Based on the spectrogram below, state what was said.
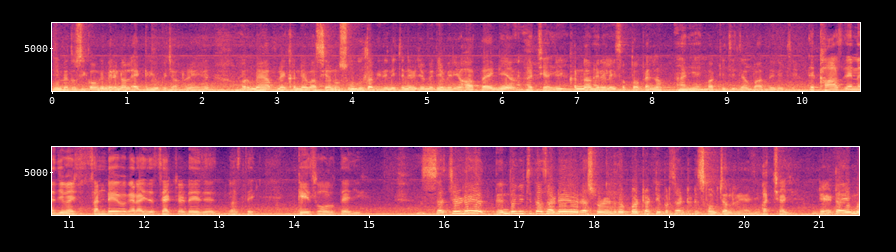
ਜਿਵੇਂ ਤੁਸੀਂ ਕਹੋਗੇ ਮੇਰੇ ਨਾਲ ਐਗਰੀ ਹੋ ਕੇ ਚੱਲ ਰਹੇ ਹਾਂ ਔਰ ਮੈਂ ਆਪਣੇ ਖੰਨੇ ਵਾਸੀਆਂ ਨੂੰ ਸਹੂਲਤਾਂ ਵੀ ਦੇਣੀ ਚਾਹੁੰਦੇ ਜਿਵੇਂ ਦੀਆਂ ਮੇਰੀਆਂ ਆਦਤਾਂ ਹੈਗੀਆਂ। ਅੱਛਾ ਜੀ। ਖੰਨਾ ਮੇਰੇ। ਲਈ ਸਭ ਤੋਂ ਪਹਿਲਾਂ। ਹਾਂਜੀ ਹਾਂਜੀ। ਬਾਕੀ ਚੀਜ਼ਾਂ ਬਾਅਦ ਦੇ ਵਿੱਚ। ਤੇ ਖਾਸ ਦਿਨ ਜਿਵੇਂ ਸੰਡੇ ਵਗੈਰਾ ਜਾਂ ਸੈਟਰਡੇ ਦੇ ਵਾਸਤੇ ਕੀ ਸਹੂਲਤ ਹੈ ਜੀ? ਸੈਚਰਡੇ ਦਿਨ ਦੇ ਵਿੱਚ ਤਾਂ ਸਾਡੇ ਰੈਸਟੋਰੈਂਟ ਦੇ ਉੱਪਰ 30% ਡਿਸਕਾਊਂਟ ਚੱਲ ਰਿਹਾ ਜੀ। ਅੱਛਾ ਜੀ। ਡੇ ਟਾਈਮ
